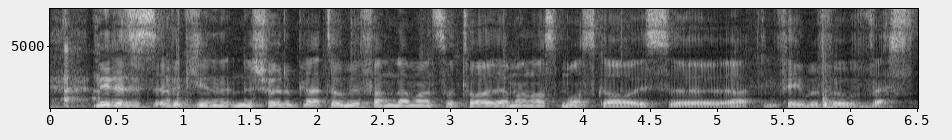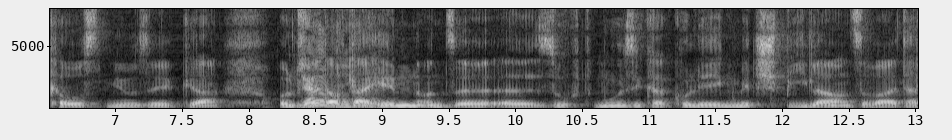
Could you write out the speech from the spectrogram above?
nee, das ist wirklich eine, schöne Platte und wir fanden damals so toll. Der Mann aus Moskau ist, äh, hat ein Fable für West Coast Music ja, und Ja, fährt auch finde ich dahin und äh, äh, sucht Musiker, Kollegen, Mitspieler und so weiter,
